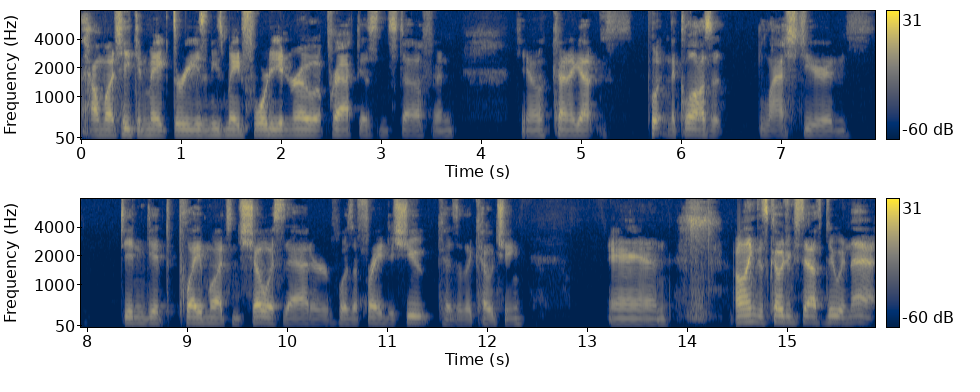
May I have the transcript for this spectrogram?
how much he can make threes, and he's made forty in a row at practice and stuff, and you know kind of got put in the closet last year and didn't get to play much and show us that, or was afraid to shoot because of the coaching. And I don't think this coaching staff's doing that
